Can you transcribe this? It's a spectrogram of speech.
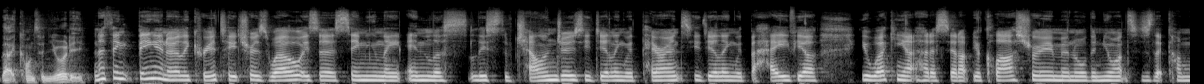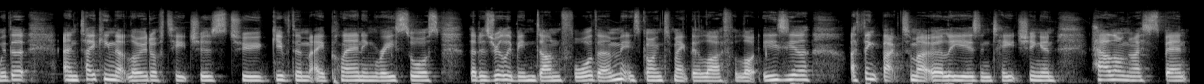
that continuity. And I think being an early career teacher as well is a seemingly endless list of challenges. You're dealing with parents, you're dealing with behaviour, you're working out how to set up your classroom and all the nuances that come with it, and taking that load off teachers to give them a planning resource that has really been done for them is going to make their life a lot easier. I think back to my early years in teaching and how long I spent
